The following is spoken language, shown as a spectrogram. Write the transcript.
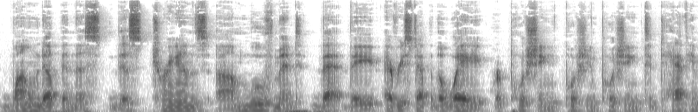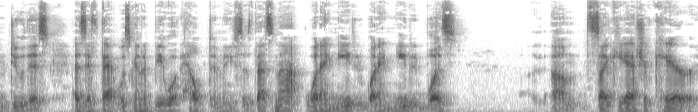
wound up in this this trans um, movement that they every step of the way were pushing, pushing, pushing to have him do this as if that was going to be what helped him. And he says that's not what I needed. What I needed was um, psychiatric care,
